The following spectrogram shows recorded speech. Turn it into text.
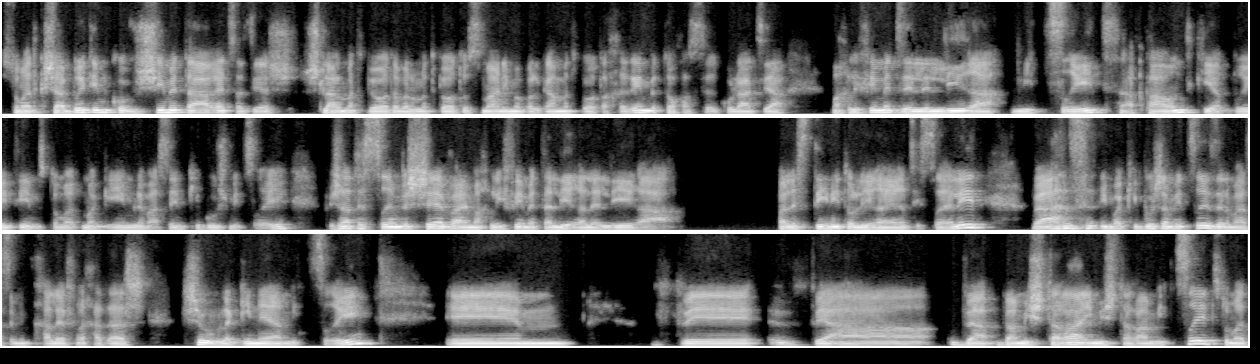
זאת אומרת כשהבריטים כובשים את הארץ אז יש שלל מטבעות אבל מטבעות עות'מאנים אבל גם מטבעות אחרים בתוך הסירקולציה. מחליפים את זה ללירה מצרית הפאונד כי הבריטים זאת אומרת מגיעים למעשה עם כיבוש מצרי. בשנת 27 הם מחליפים את הלירה ללירה פלסטינית או לירה ארץ ישראלית ואז עם הכיבוש המצרי זה למעשה מתחלף מחדש שוב לגינאה המצרי. אמ, ו, וה, וה, והמשטרה היא משטרה מצרית, זאת אומרת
